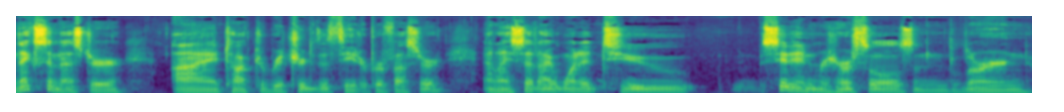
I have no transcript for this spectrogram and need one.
next semester, I talked to Richard, the theater professor, and I said I wanted to sit in rehearsals and learn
